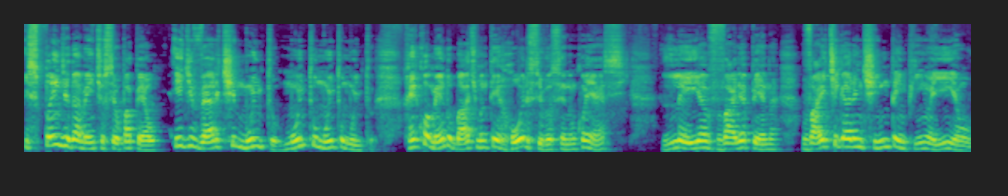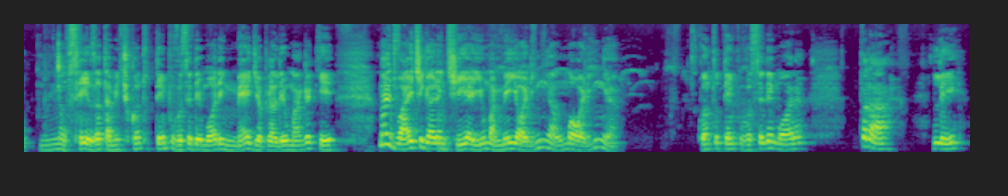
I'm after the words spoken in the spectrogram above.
esplendidamente o seu papel e diverte muito, muito, muito, muito. Recomendo Batman Terror se você não conhece. Leia, vale a pena. Vai te garantir um tempinho aí, eu não sei exatamente quanto tempo você demora em média para ler uma HQ, mas vai te garantir aí uma meia horinha, uma horinha, quanto tempo você demora para ler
